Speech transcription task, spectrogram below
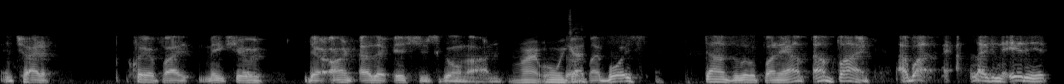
and try to clarify, make sure there aren't other issues going on. All right. Well, we So got my voice sounds a little funny. I'm I'm fine. I wa like an idiot.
